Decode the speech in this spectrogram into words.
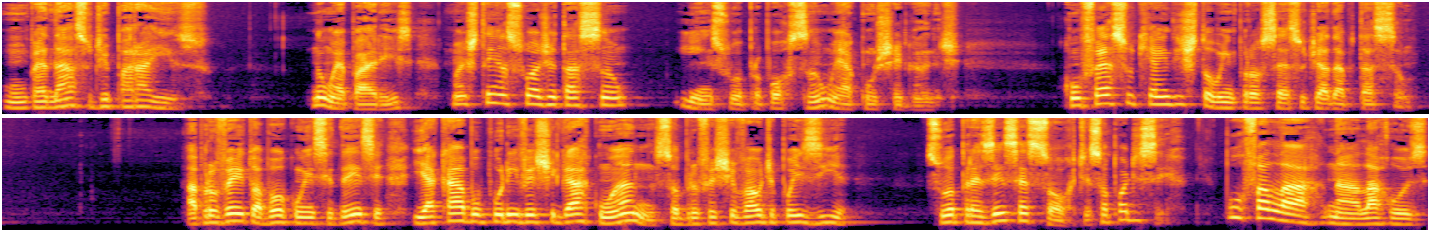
um pedaço de paraíso. Não é Paris, mas tem a sua agitação e, em sua proporção, é aconchegante. Confesso que ainda estou em processo de adaptação. Aproveito a boa coincidência e acabo por investigar com Anne sobre o festival de poesia. Sua presença é sorte, só pode ser. Por falar na La Rose,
